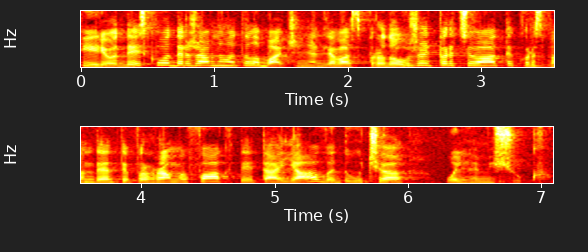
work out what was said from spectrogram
ефірі Одеського державного телебачення для вас продовжують працювати кореспонденти програми Факти та я, ведуча Ольга Міщук.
